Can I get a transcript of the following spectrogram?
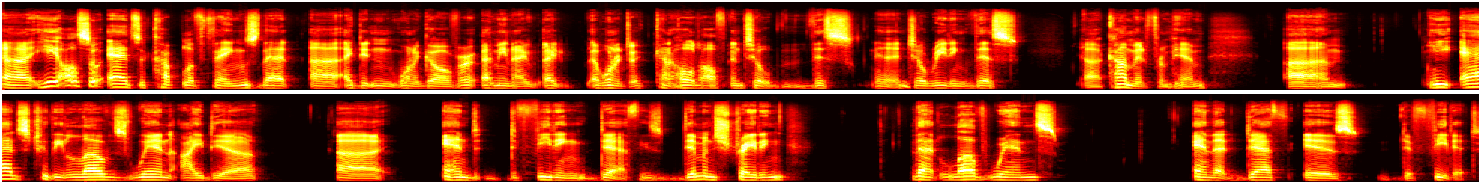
Uh, he also adds a couple of things that uh, I didn't want to go over. I mean, I I, I wanted to kind of hold off until this uh, until reading this uh, comment from him. Um, he adds to the loves win idea uh, and defeating death. He's demonstrating that love wins and that death is defeated.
